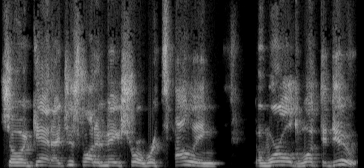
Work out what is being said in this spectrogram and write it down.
So, again, I just want to make sure we're telling the world what to do.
